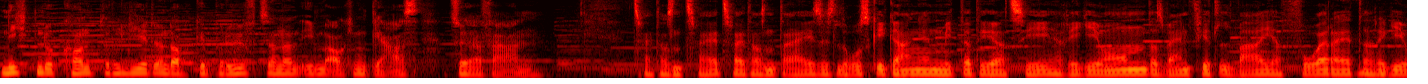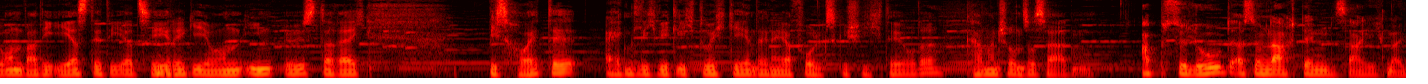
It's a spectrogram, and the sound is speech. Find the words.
nicht nur kontrolliert und auch geprüft, sondern eben auch im Glas zu erfahren. 2002, 2003 ist es losgegangen mit der DRC-Region. Das Weinviertel war ja Vorreiterregion, war die erste DRC-Region in Österreich. Bis heute eigentlich wirklich durchgehend eine Erfolgsgeschichte, oder? Kann man schon so sagen. Absolut, also nach den, sage ich mal,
